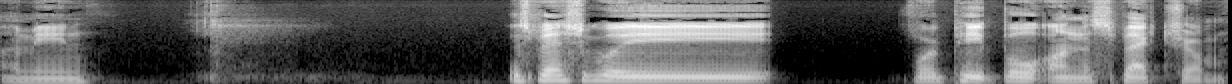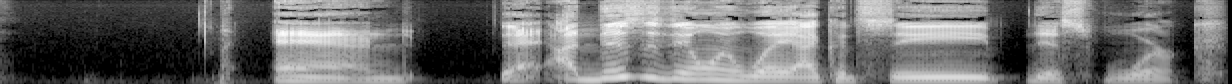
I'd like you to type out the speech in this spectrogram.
I mean, especially for people on the spectrum. And this is the only way I could see this work.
